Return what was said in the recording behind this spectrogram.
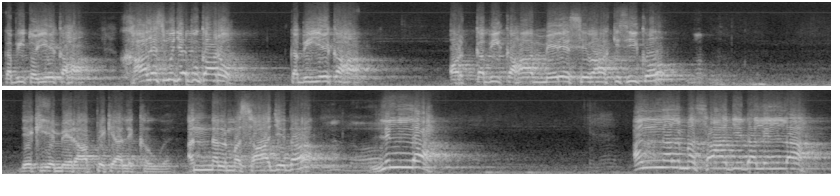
کبھی تو یہ کہا، خالص مجھے پکارو، کبھی یہ کہا۔ اور کبھی کہا میرے سوا کسی کو؟ دیکھیے میرا آپ پہ کیا لکھا ہوا ہے۔ ان المساجد للہ ان المساجد للہ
